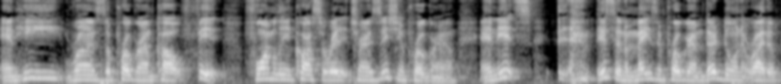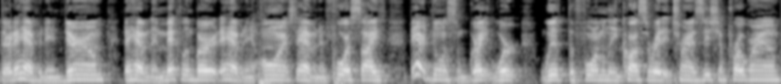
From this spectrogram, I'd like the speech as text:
and he runs a program called FIT, Formerly Incarcerated Transition Program. And it's it's an amazing program. They're doing it right up there. They have it in Durham, they have it in Mecklenburg, they have it in Orange, they have it in Forsyth. They're doing some great work with the Formerly Incarcerated Transition Program.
